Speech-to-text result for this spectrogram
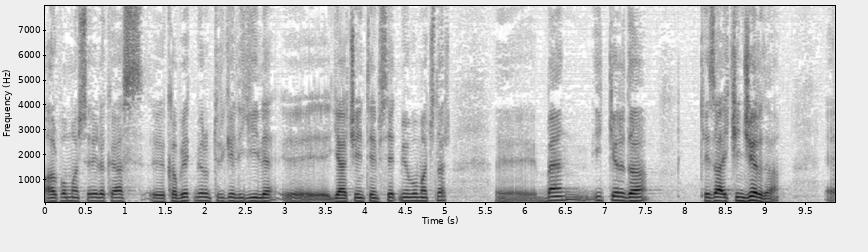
Avrupa maçlarıyla kıyas e, kabul etmiyorum. Türkiye Ligi ile e, gerçeğini temsil etmiyor bu maçlar. E, ben ilk yarıda keza ikinci yarıda e,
